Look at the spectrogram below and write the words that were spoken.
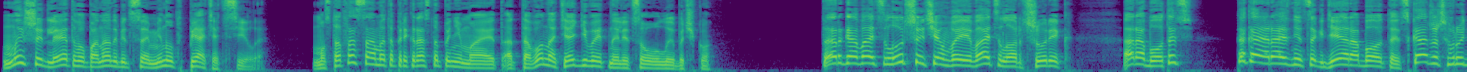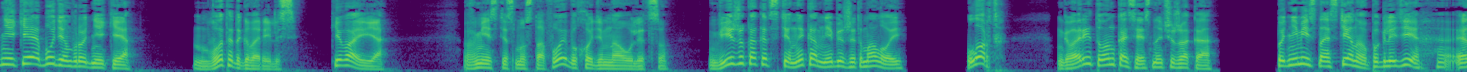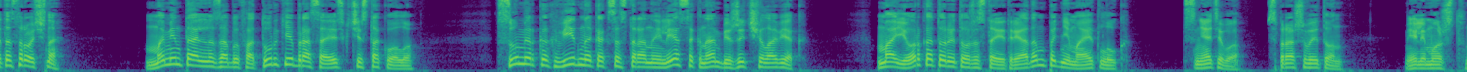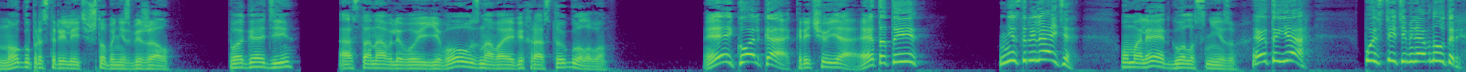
Мыши для этого понадобится минут пять от силы. Мустафа сам это прекрасно понимает, оттого натягивает на лицо улыбочку. «Торговать лучше, чем воевать, лорд Шурик. А работать? Какая разница, где работать? Скажешь в руднике, будем в руднике». Вот и договорились. Киваю я. Вместе с Мустафой выходим на улицу. Вижу, как от стены ко мне бежит малой. «Лорд!» — говорит он, косясь на чужака. «Поднимись на стену, погляди, это срочно!» Моментально забыв о турке, бросаюсь к чистоколу. В сумерках видно, как со стороны леса к нам бежит человек. Майор, который тоже стоит рядом, поднимает лук. «Снять его?» — спрашивает он. «Или, может, ногу прострелить, чтобы не сбежал?» «Погоди», Останавливаю его, узнавая вихрастую голову. «Эй, Колька!» — кричу я. «Это ты?» «Не стреляйте!» — умоляет голос снизу. «Это я! Пустите меня внутрь!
